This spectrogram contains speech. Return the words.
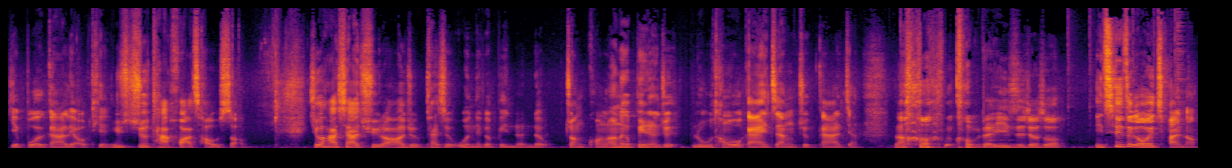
也不会跟他聊天，因为就他话超少。结果他下去，然后就开始问那个病人的状况，然后那个病人就如同我刚才这样就跟他讲，然后我们的医师就说：“你吃这个会喘哦，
